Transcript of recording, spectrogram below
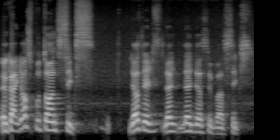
You can just put on six. Just let, let, let's just see verse six.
